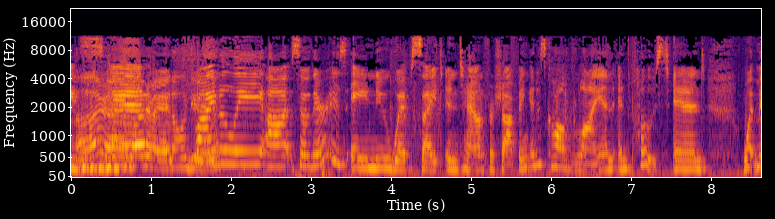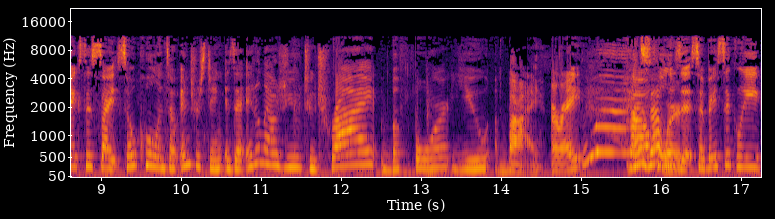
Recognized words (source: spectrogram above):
in. All right, all right, all good. Finally, uh, so there is a new website in town for shopping. It is called Lyon and Post. And what makes this site so cool and so interesting is that it allows you to try before you buy. All right? How does that cool is it? So basically,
